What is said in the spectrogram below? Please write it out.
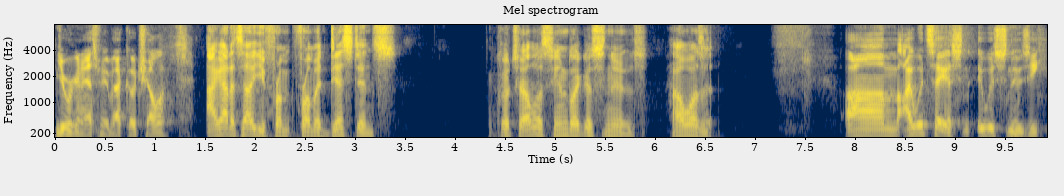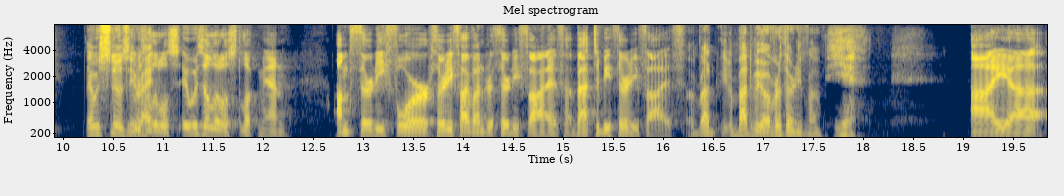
You were going to ask me about Coachella. I got to tell you, from from a distance, Coachella seemed like a snooze. How was it? Um, I would say a, sn- it was snoozy. It was snoozy, It was right? a little. It was a little. Look, man. I'm 34, 35 under 35, about to be 35. about about to be over 35. Yeah. I. Uh,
